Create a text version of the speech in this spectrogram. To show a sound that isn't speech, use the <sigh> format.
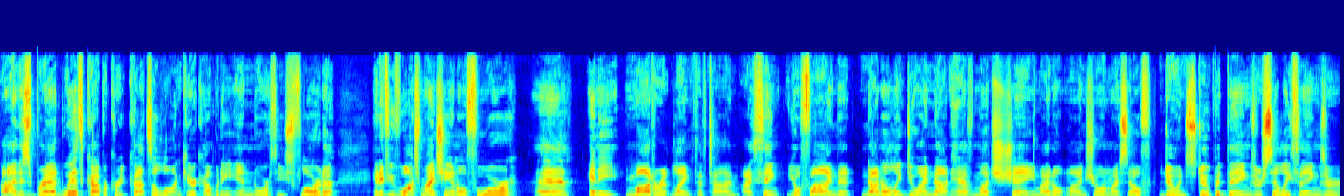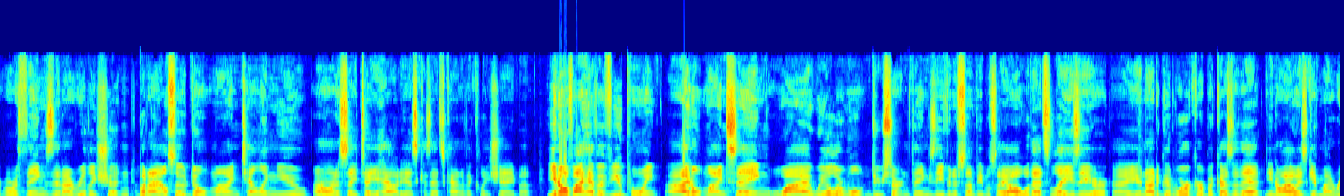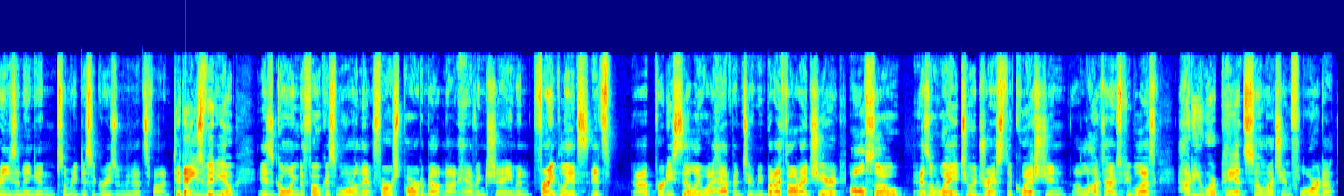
Hi, this is Brad with Copper Creek Cuts, a lawn care company in Northeast Florida. And if you've watched my channel for eh, any moderate length of time, I think you'll find that not only do I not have much shame, I don't mind showing myself doing stupid things or silly things or, or things that I really shouldn't, but I also don't mind telling you, I don't want to say tell you how it is because that's kind of a cliche, but you know, if I have a viewpoint, I don't mind saying why I will or won't do certain things, even if some people say, oh, well, that's lazy or uh, you're not a good worker because of that. You know, I always give my reasoning and somebody disagrees with me, that's fine. Today's video is going to to focus more on that first part about not having shame. And frankly, it's it's uh, pretty silly what happened to me, but I thought I'd share it. Also, as a way to address the question, a lot of times people ask, How do you wear pants so much in Florida?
